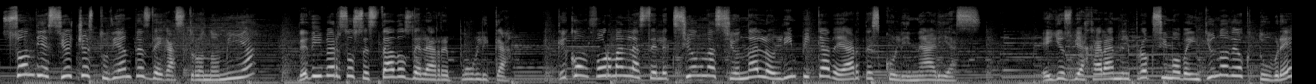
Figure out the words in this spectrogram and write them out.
Son 18 estudiantes de gastronomía de diversos estados de la República que conforman la Selección Nacional Olímpica de Artes Culinarias. Ellos viajarán el próximo 21 de octubre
